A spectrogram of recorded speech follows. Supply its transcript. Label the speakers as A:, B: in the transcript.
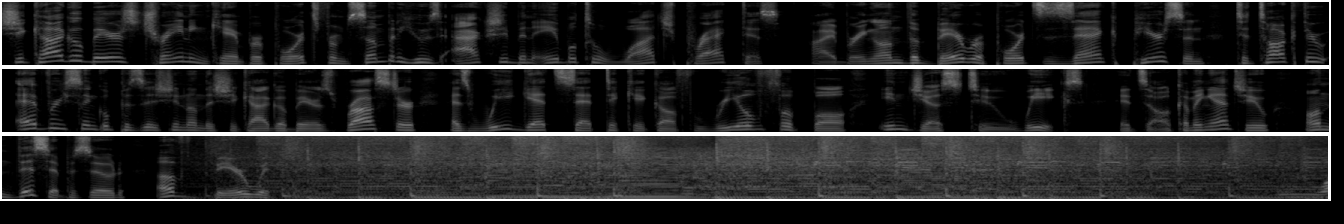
A: Chicago Bears training camp reports from somebody who's actually been able to watch practice. I bring on the Bear Report's Zach Pearson to talk through every single position on the Chicago Bears roster as we get set to kick off real football in just two weeks. It's all coming at you on this episode of Bear With Me.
